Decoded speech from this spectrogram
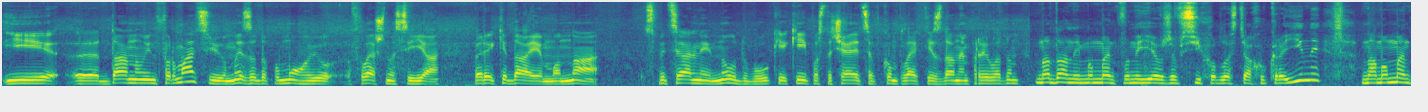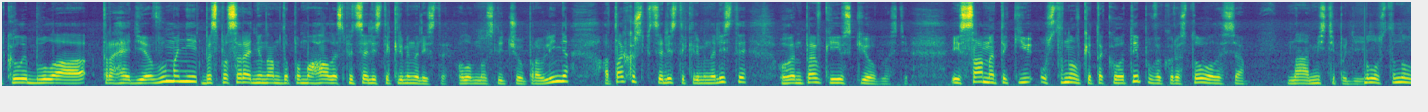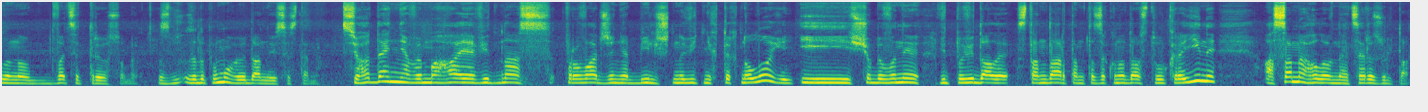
І е, дану інформацію ми за допомогою флеш-носія перекидаємо на спеціальний ноутбук, який постачається в комплекті з даним приладом. На даний момент вони є вже в всіх областях України. На момент, коли була трагедія в Умані, безпосередньо нам допомагали спеціалісти-криміналісти головного слідчого управління, а також спеціалісти-криміналісти ГУНП в Київській області. І саме такі установки такого типу використовувалися на місці події. Було встановлено 23 особи за допомогою даної системи. Сьогодення вимагає від нас впровадження більш новітніх технологій, і щоб вони відповідали стандартам та законодавству України. А саме головне це результат.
